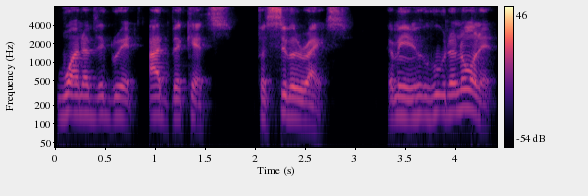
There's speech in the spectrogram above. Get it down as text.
one of the great advocates for civil rights i mean who would have known it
